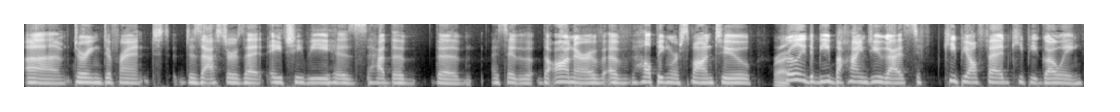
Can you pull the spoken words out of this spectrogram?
um, during different disasters that HEB has had the the I say the, the honor of, of helping respond to. Right. Really, to be behind you guys to keep y'all fed, keep you going.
